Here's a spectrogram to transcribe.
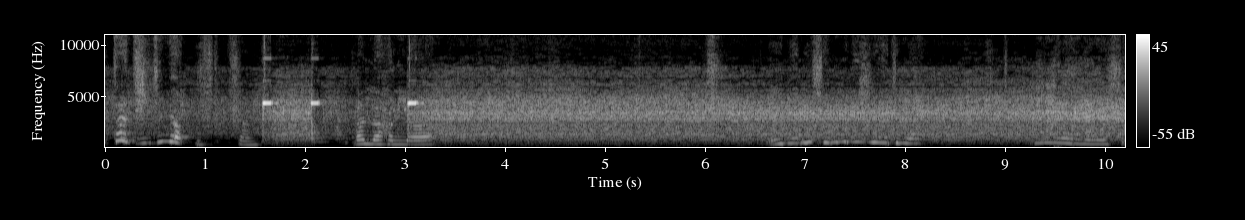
Bir tane civciv yapmıştık. Allah Allah. Şöyle bir şey acaba? Bilmiyorum orası.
